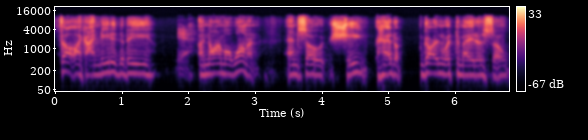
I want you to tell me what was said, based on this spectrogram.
felt like I needed to be yeah. a normal woman. And so she had a garden with tomatoes. So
